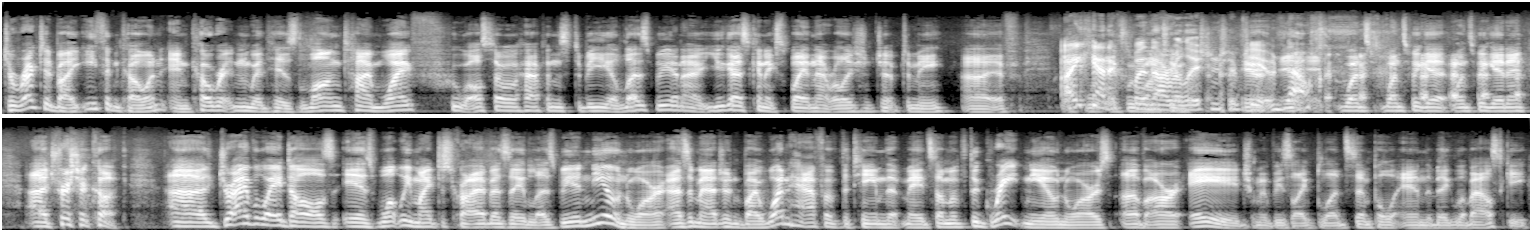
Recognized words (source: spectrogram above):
directed by Ethan Coen and co-written with his longtime wife, who also happens to be a lesbian. I, you guys can explain that relationship to me uh, if I can't explain that to. relationship to you. No. once once we get once we get in, uh, Tricia Cooke. Uh, Drive Away Dolls is what we might describe as a lesbian neo noir, as imagined by one half of the team that made some of the great neo noirs of our age, movies like Blood Simple and The Big Lebowski.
